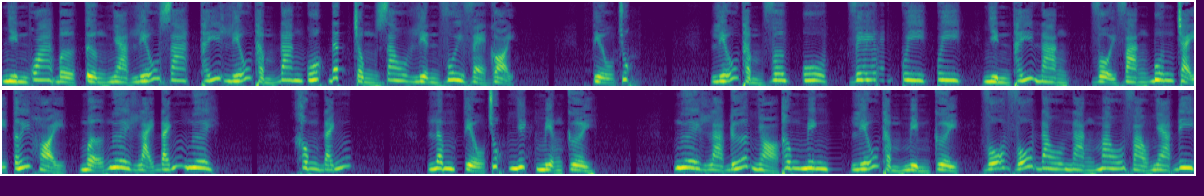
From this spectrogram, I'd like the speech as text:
Nhìn qua bờ tường nhà liễu ra, thấy liễu thẩm đang cuốc đất trồng rau liền vui vẻ gọi. Tiểu Trúc. Liễu thẩm vơ u, v, quy quy, nhìn thấy nàng, vội vàng buông chạy tới hỏi, mở ngươi lại đánh ngươi. Không đánh. Lâm Tiểu Trúc nhích miệng cười. ngươi là đứa nhỏ thông minh, liễu thẩm mỉm cười, vỗ vỗ đau nàng mau vào nhà đi,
